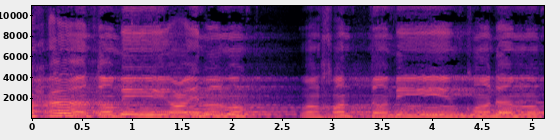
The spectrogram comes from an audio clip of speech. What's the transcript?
أحاط به علمك وخط به قدمك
